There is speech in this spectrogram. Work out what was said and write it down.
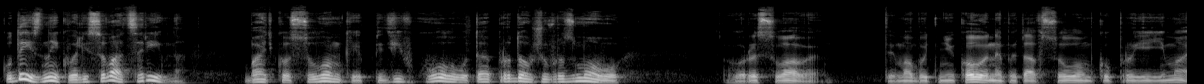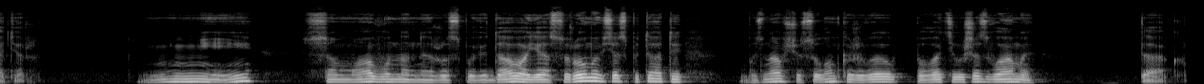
куди зникла лісова царівна. Батько соломки підвів голову та продовжив розмову. Гориславе, ти, мабуть, ніколи не питав соломку про її матір. Ні, сама вона не розповідала. Я соромився спитати, бо знав, що соломка живе в палаці лише з вами. Так,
